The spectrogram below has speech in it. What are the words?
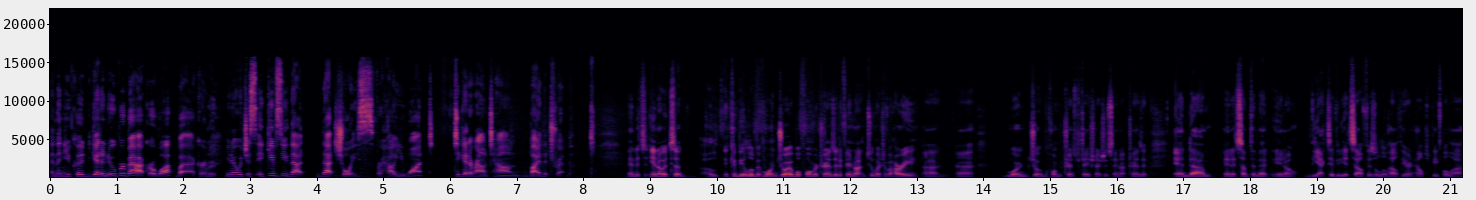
and then you could get an Uber back or walk back, or Right. you know, it just it gives you that that choice for how you want to get around town by the trip. And it's, you know, it's a, a- it can be a little bit more enjoyable form of transit if you're not in too much of a hurry. Uh, uh, more enjoyable form of transportation, I should say, not transit. And um, and it's something that you know the activity itself is a little healthier and helps people uh,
